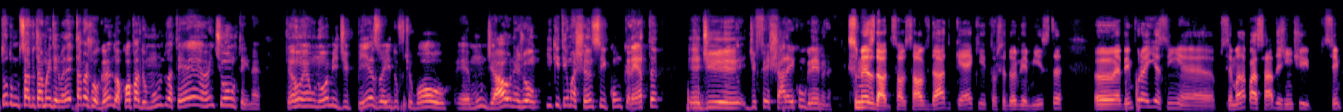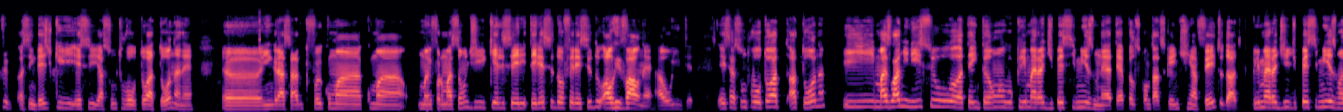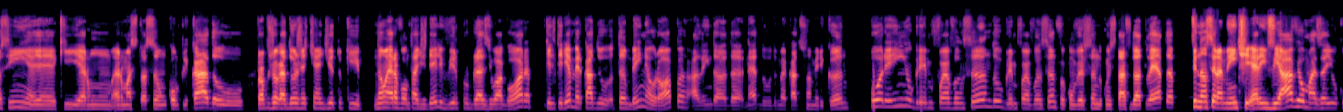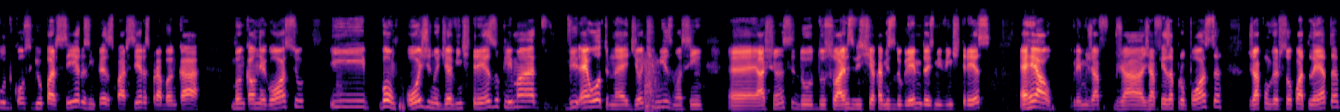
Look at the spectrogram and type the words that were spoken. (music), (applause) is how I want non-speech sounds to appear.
todo mundo sabe o tamanho dele, mas ele estava jogando a Copa do Mundo até anteontem, né? Então é um nome de peso aí do futebol é, mundial, né, João? E que tem uma chance concreta é, de, de fechar aí com o Grêmio, né? Isso mesmo, Dado. Salve, salve, Dado, Keck, torcedor gremista. Uh, é bem por aí, assim. É... Semana passada a gente sempre, assim, desde que esse assunto voltou à tona, né? Uh, engraçado que foi com uma, com uma, uma informação de que ele seria, teria sido oferecido ao rival, né, ao Inter. Esse assunto voltou à, à tona, e mas lá no início, até então, o clima era de pessimismo, né? Até pelos contatos que a gente tinha feito, dado. O clima era de, de pessimismo, assim, é, que era, um, era uma situação complicada. O próprio jogador já tinha dito que não era vontade dele vir para o Brasil agora, que ele teria mercado também na Europa, além da, da né, do, do mercado sul-americano. Porém, o Grêmio foi avançando, o Grêmio foi avançando, foi conversando com o staff do atleta. Financeiramente era inviável, mas aí o clube conseguiu parceiros, empresas parceiras para bancar, bancar o negócio. E, bom, hoje, no dia 23, o clima é outro, né? De otimismo, assim. É, a chance do, do Soares vestir a camisa do Grêmio em 2023 é real. O Grêmio já, já, já fez a proposta, já conversou com o atleta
